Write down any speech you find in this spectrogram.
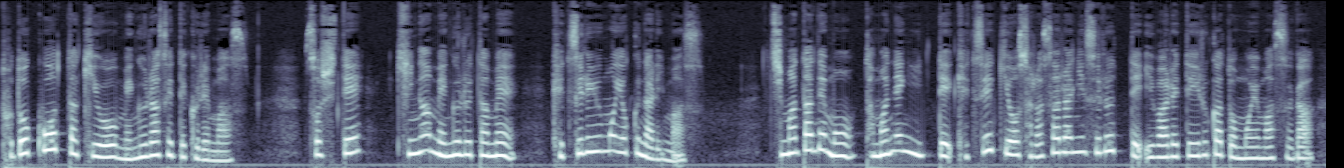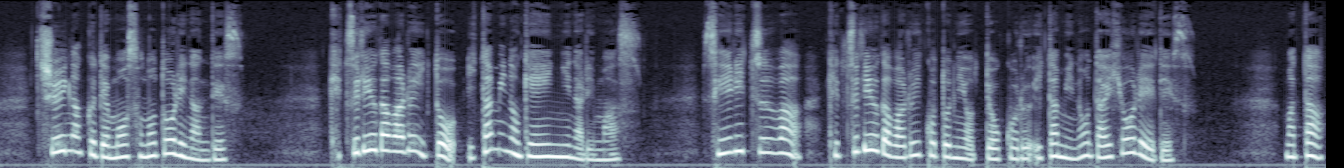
滞った気を巡らせてくれます。そして気が巡るため血流も良くなります。巷でも玉ねぎって血液をサラサラにするって言われているかと思いますが中医学でもその通りなんです。血流が悪いと痛みの原因になります。生理痛は血流が悪いことによって起こる痛みの代表例です。また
